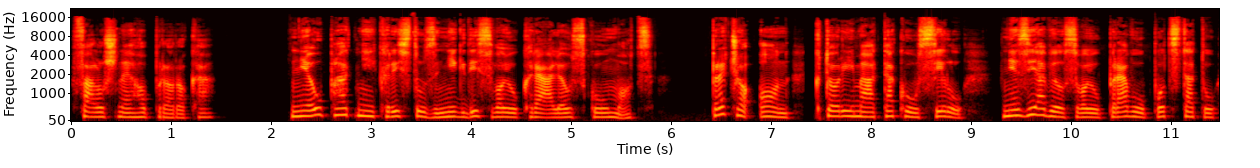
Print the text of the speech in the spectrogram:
falošného proroka. Neuplatní Kristus nikdy svoju kráľovskú moc. Prečo on, ktorý má takú silu, nezjavil svoju pravú podstatu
